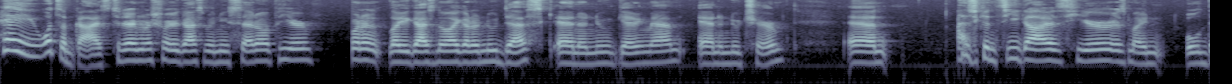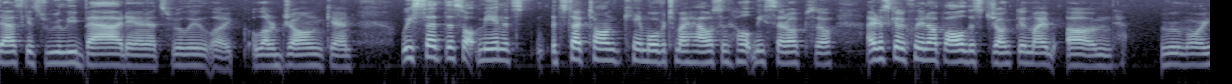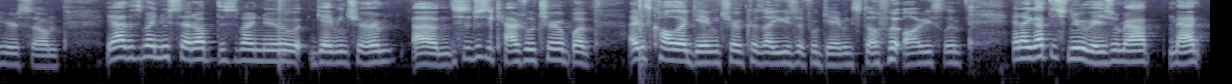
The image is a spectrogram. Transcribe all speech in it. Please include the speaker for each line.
Speaker 1: Hey, what's up guys? Today I'm going to show you guys my new setup here. I'm going to let you guys know I got a new desk and a new gaming mat and a new chair. And as you can see guys, here is my old desk. It's really bad and it's really like a lot of junk and we set this up, me and it's, it's Tecton came over to my house and helped me set up so I just gotta clean up all this junk in my um, room over here so yeah, this is my new setup. This is my new gaming chair. Um, this is just a casual chair, but I just call it a gaming chair because I use it for gaming stuff, obviously. And I got this new Razer map, mat,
